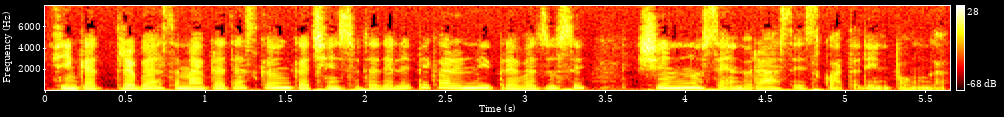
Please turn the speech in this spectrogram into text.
fiindcă trebuia să mai plătească încă 500 de lei pe care nu-i prevăzuse și nu se îndura să-i scoată din pungă.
